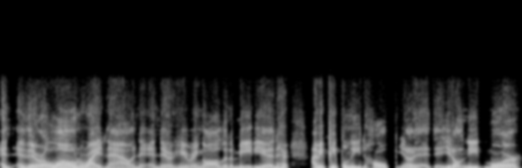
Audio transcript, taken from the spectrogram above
and and they're alone right now, and and they're hearing all of the media, and I mean, people need hope. You know, you don't need more.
